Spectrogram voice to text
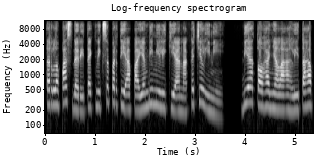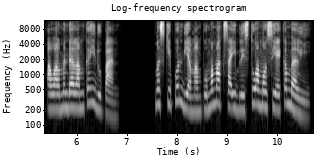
Terlepas dari teknik seperti apa yang dimiliki anak kecil ini, dia toh hanyalah ahli tahap awal mendalam kehidupan. Meskipun dia mampu memaksa iblis tua Mosie kembali,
